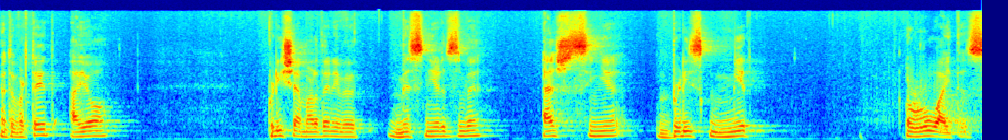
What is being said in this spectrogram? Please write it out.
me të vërtetë ajo prishja e marrëdhënieve mes njerëzve është si një brisk mjet rruajtës.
